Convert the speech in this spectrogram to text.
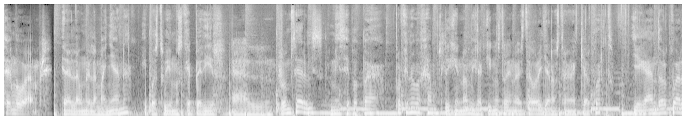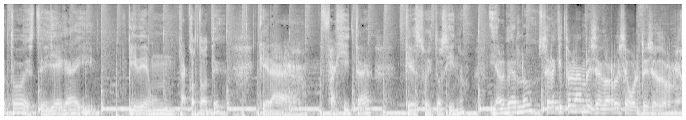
tengo hambre. Era la una de la mañana y pues tuvimos que pedir al room service. Me dice, papá, ¿por qué no bajamos? Le dije, no, mija, aquí nos traen a esta hora, ya nos traen aquí al cuarto. Llegando al cuarto, este llega y pide un tacotote que era fajita, queso y tocino. Y al verlo, se le quitó el hambre y se agarró y se volvió y se durmió.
